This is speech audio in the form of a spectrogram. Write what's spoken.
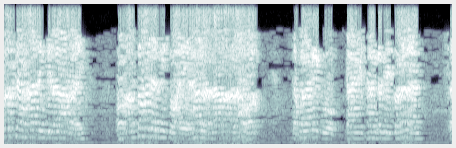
pag ng ating dinalakay, o ang pamagat nito ay halang na maalawat sa palagay ko kahit hanggang dito na lang, sa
